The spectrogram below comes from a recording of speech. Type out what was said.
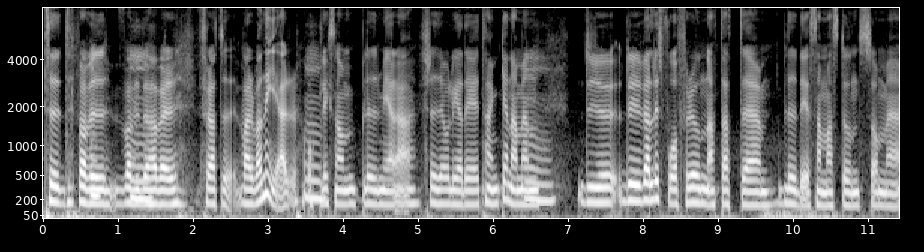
tid vad vi, vad vi Mm. behöver för att varva ner Mm. och liksom bli mera fria och lediga i tankarna. Men Mm. det är ju det är väldigt få förunnat att eh, bli det i samma stund som eh,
